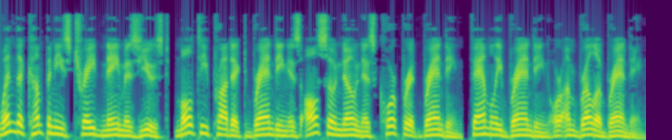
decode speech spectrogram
When the company's trade name is used, multi-product branding is also known as corporate branding, family branding or umbrella branding.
